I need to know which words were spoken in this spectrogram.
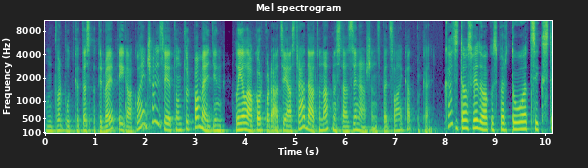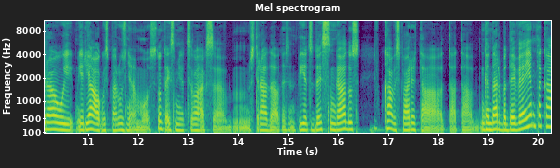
Un varbūt tas pat ir vērtīgāk, lai viņš aiziet un tur pamēģina lielā korporācijā strādāt un atnest tās zināšanas pēc laika atpakaļ. Kāds ir tavs viedoklis par to, cik strauji ir jāaug vispār uzņēmumos? Nu, teiksim, ja cilvēks strādā nezinu, 5, 10 gadus, kā vispār ir tā, tā, tā gan darba devējiem, tā kā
